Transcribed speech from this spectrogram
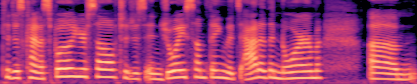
to just kind of spoil yourself, to just enjoy something that's out of the norm. Um,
